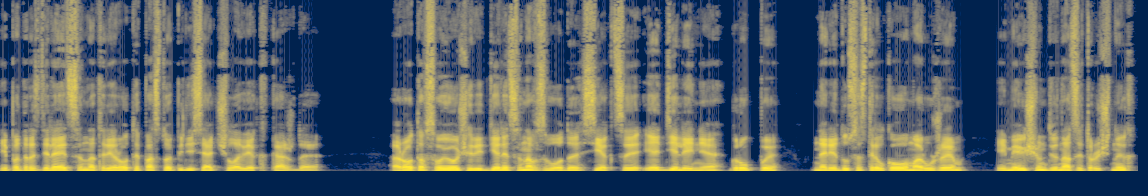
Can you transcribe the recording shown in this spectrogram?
и подразделяется на три роты по 150 человек каждая. Рота, в свою очередь, делится на взводы, секции и отделения, группы, наряду со стрелковым оружием, имеющим 12 ручных,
